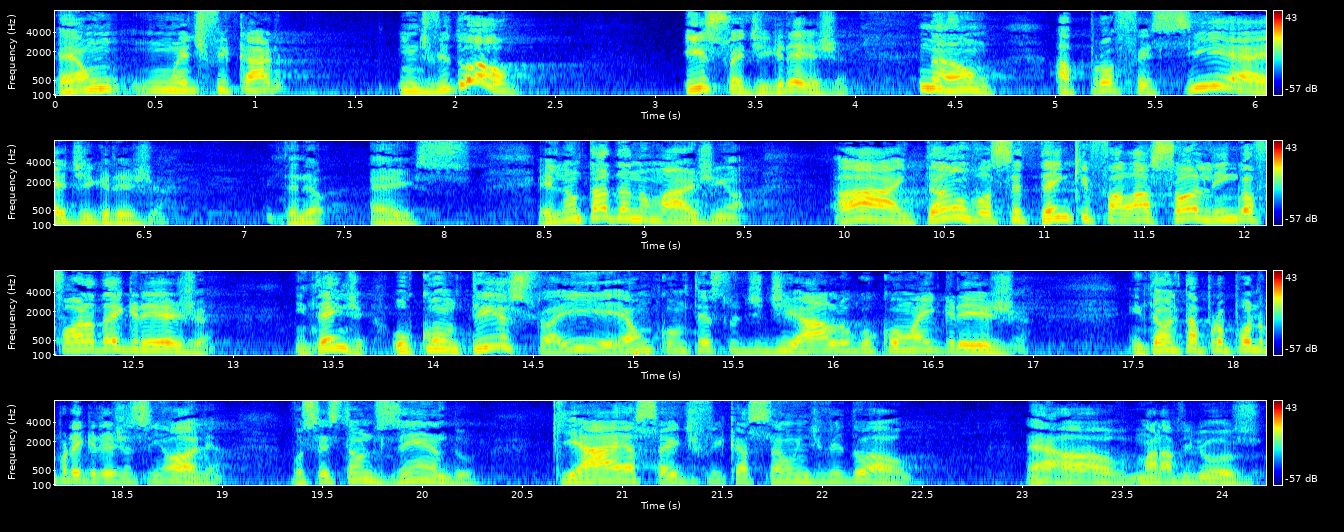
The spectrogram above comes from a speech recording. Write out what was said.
é um, um edificar individual. Isso é de igreja? Não, a profecia é de igreja. Entendeu? É isso. Ele não está dando margem. Ó. Ah, então você tem que falar só língua fora da igreja. Entende? O contexto aí é um contexto de diálogo com a igreja. Então ele está propondo para a igreja assim: olha, vocês estão dizendo que há essa edificação individual. Né? Ah, maravilhoso.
